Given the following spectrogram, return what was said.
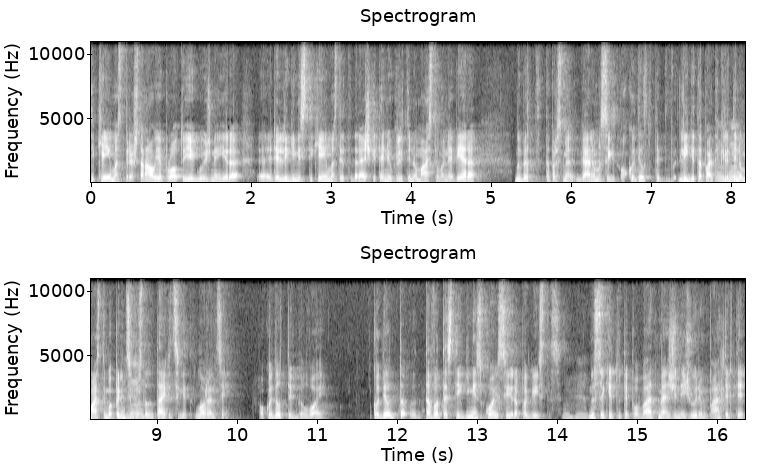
tikėjimas prieštarauja protų, jeigu, žinai, yra e, religinis tikėjimas, tai tada reiškia, ten jau kritinio mąstymo nebėra. Nu, bet, ta prasme, galima sakyti, o kodėl tu taip, lygiai tą patį kritinio mm -hmm. mąstymo principus mm -hmm. tada taikyti, sakyti, Lorencai, o kodėl taip galvoji? Kodėl ta, tavo tas teiginys, kuo jisai yra pagristas? Mhm. Nusakytų, tipo, va, mes žinai, žiūrim patirtį,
